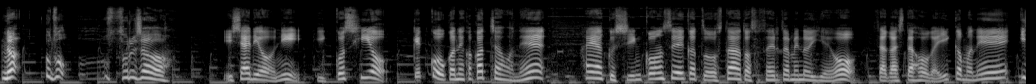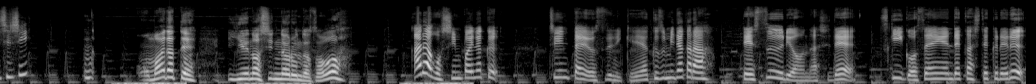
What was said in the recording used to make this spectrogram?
なそそれじゃあ。慰謝料に引っ越し費用結構お金かかっちゃうわね。早く新婚生活をスタートさせるための家を探した方がいいかもね。いししお前だって家なしになるんだぞ。あらご心配なく。賃貸をすでに契約済みだから手数料なしで月5000円で貸してくれる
